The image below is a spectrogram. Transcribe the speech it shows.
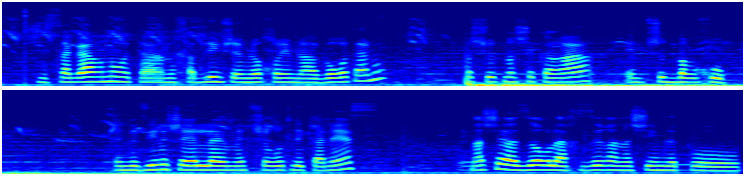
שסגרנו את המחבלים שהם לא יכולים לעבור אותנו. פשוט מה שקרה, הם פשוט ברחו. הם הבינו שאין להם אפשרות להיכנס. מה שיעזור להחזיר אנשים לפה,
